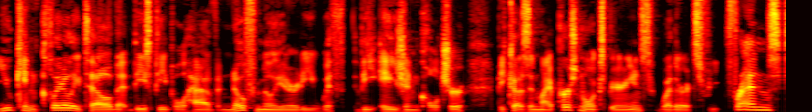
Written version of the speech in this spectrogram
You can clearly tell that these people have no familiarity with the Asian culture because, in my personal experience, whether it's friends,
